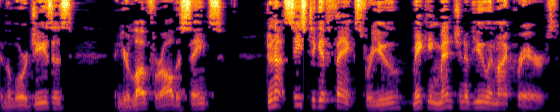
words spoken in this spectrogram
in the Lord Jesus and your love for all the saints, do not cease to give thanks for you, making mention of you in my prayers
